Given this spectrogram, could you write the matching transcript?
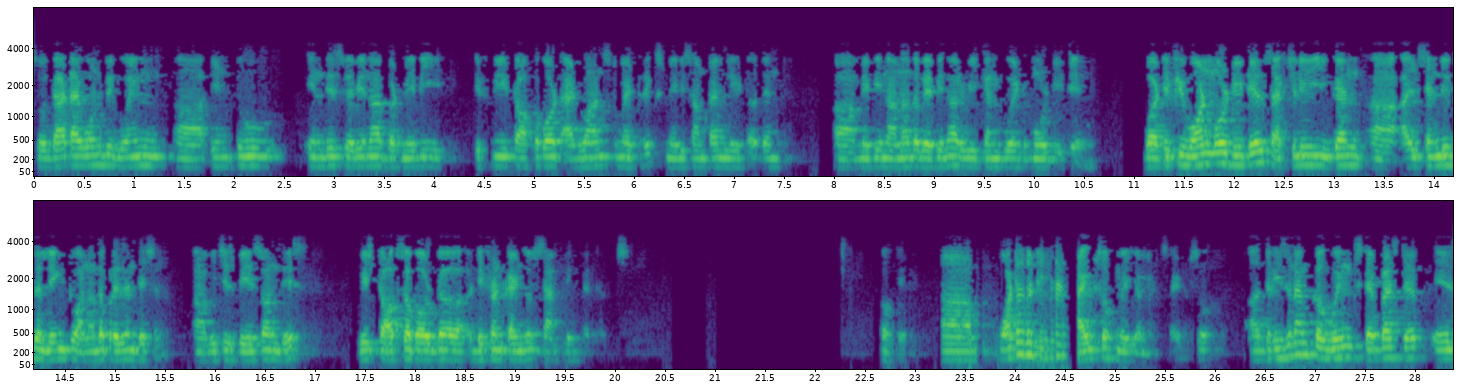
So that I won't be going uh, into in this webinar, but maybe if we talk about advanced metrics, maybe sometime later, then uh, maybe in another webinar we can go into more detail. But if you want more details, actually you can, uh, I'll send you the link to another presentation uh, which is based on this, which talks about the different kinds of sampling methods. Okay, um, what are the different types of measurements, right? So uh, the reason I'm going step by step is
